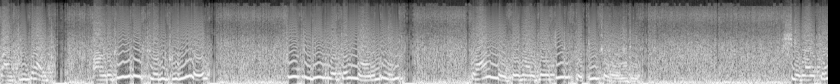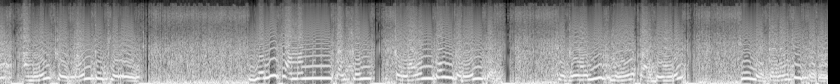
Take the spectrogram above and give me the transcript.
पाठोपाठ ऑर्गनचे सूर घुमले की सुरू होते मांडून त्या मोठेबाजाची स्तुती करणारी शिवाच्या अनेक रूपांपैकी एक जनसामान्यांपासून कलावंतांपर्यंत सगळ्यांनी भोळ पाडणारे हे नटराचे करू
